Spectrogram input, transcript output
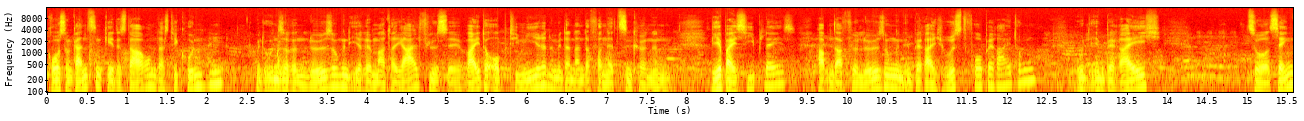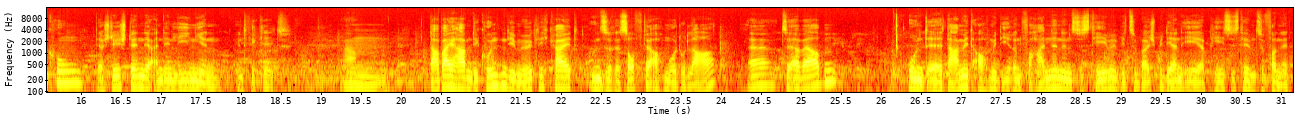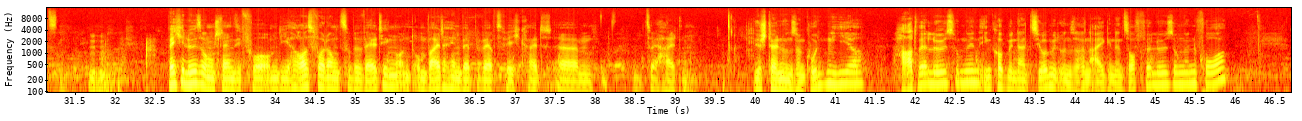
Großen und Ganzen geht es darum, dass die Kunden mit unseren Lösungen ihre Materialflüsse weiter optimieren und miteinander vernetzen können. Wir bei Seaplace haben dafür Lösungen im Bereich Rüstvorbereitung und im Bereich zur Senkung der Stillstände an den Linien entwickelt. Ähm, dabei haben die Kunden die Möglichkeit, unsere Software auch modular äh, zu erwerben und äh, damit auch mit ihren vorhandenen Systemen, wie zum Beispiel deren ERP-System, zu vernetzen. Mhm. Welche Lösungen stellen Sie vor, um die Herausforderungen zu bewältigen und um weiterhin Wettbewerbsfähigkeit ähm, zu erhalten? Wir stellen unseren Kunden hier Hardware-Lösungen in Kombination mit unseren eigenen Softwarelösungen vor.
